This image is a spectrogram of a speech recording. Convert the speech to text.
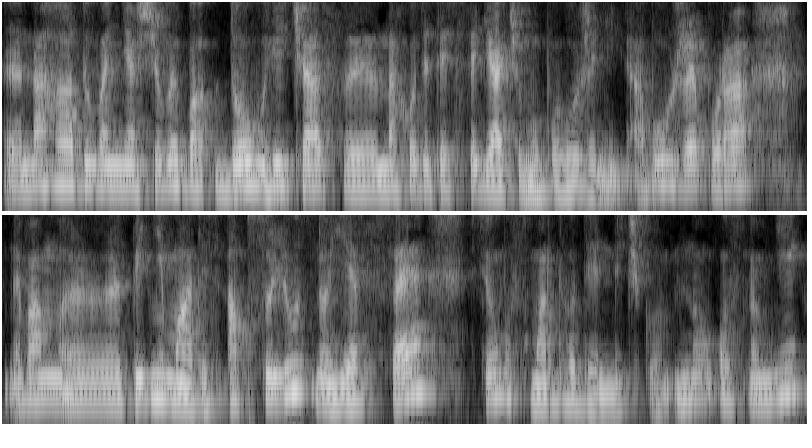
е, нагадування, що ви довгий час е, знаходитесь в сидячому положенні, або вже пора вам е, підніматись. Абсолютно є все в цьому смарт-годинничку. Ну, основні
